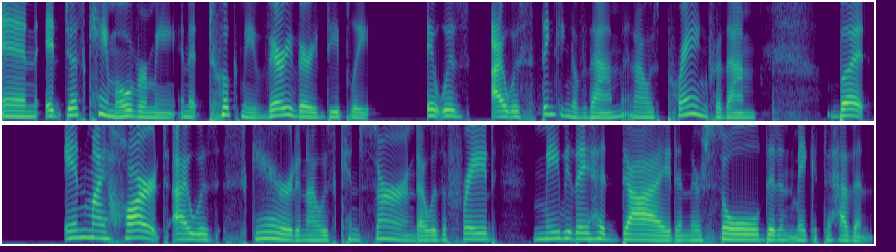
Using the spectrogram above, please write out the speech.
And it just came over me and it took me very, very deeply. It was, I was thinking of them and I was praying for them. But in my heart, I was scared and I was concerned. I was afraid maybe they had died and their soul didn't make it to heaven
